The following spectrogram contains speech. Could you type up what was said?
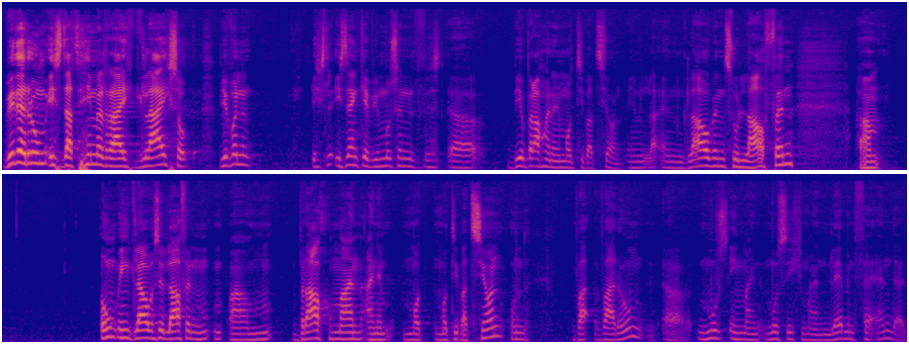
Wiederum ist das Himmelreich gleich so. Wir wollen, ich, ich denke, wir müssen, wir brauchen eine Motivation, im, La- im Glauben zu laufen. Ähm, um im Glauben zu laufen, ähm, braucht man eine Mo- Motivation und wa warum äh, muss, ich mein, muss ich mein Leben verändern?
